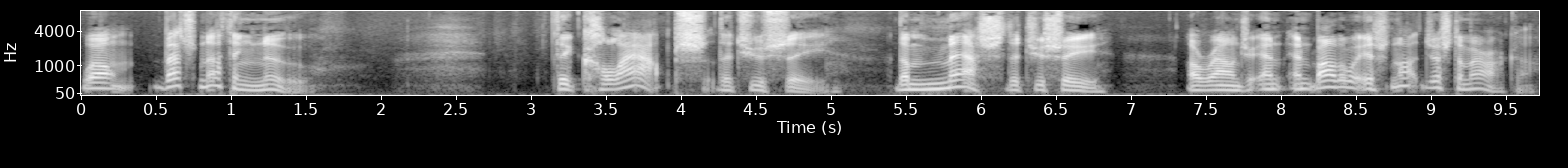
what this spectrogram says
Well, that's nothing new the collapse that you see, the mess that you see around you. And, and by the way, it's not just America.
